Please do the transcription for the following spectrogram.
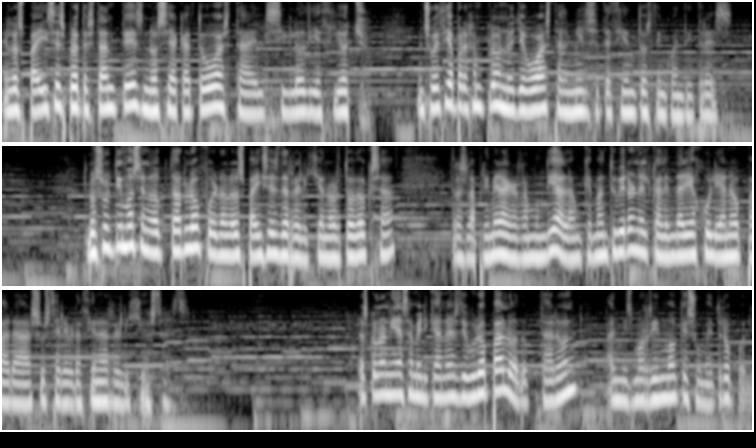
En los países protestantes no se acató hasta el siglo XVIII. En Suecia, por ejemplo, no llegó hasta el 1753. Los últimos en adoptarlo fueron los países de religión ortodoxa tras la Primera Guerra Mundial, aunque mantuvieron el calendario juliano para sus celebraciones religiosas. Las colonias americanas de Europa lo adoptaron al mismo ritmo que su metrópoli.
